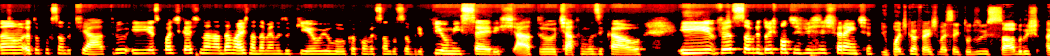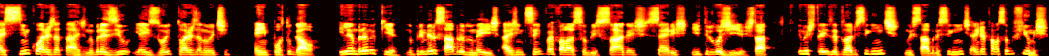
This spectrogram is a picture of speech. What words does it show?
um, eu tô cursando teatro e esse podcast não é nada mais, nada menos do que eu e o Luca conversando sobre filmes, séries, teatro, teatro musical e ver sobre dois pontos de vista diferentes. E o Podcast Fest vai sair todos os sábados às 5 horas da tarde no Brasil e às 8 horas da noite em Portugal. E lembrando que no primeiro sábado do mês a gente sempre vai falar sobre sagas, séries e trilogias, tá? E nos três episódios seguintes, nos sábados seguintes, a gente vai falar sobre filmes.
